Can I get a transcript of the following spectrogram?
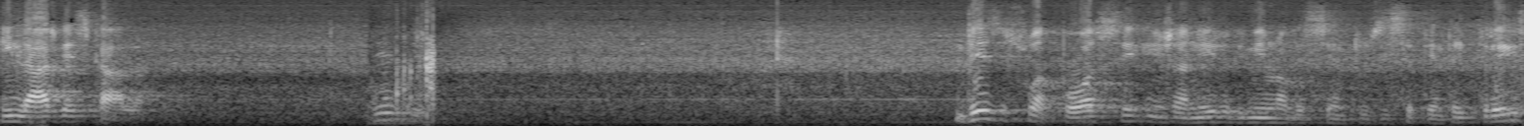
em larga escala. Desde sua posse, em janeiro de 1973,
